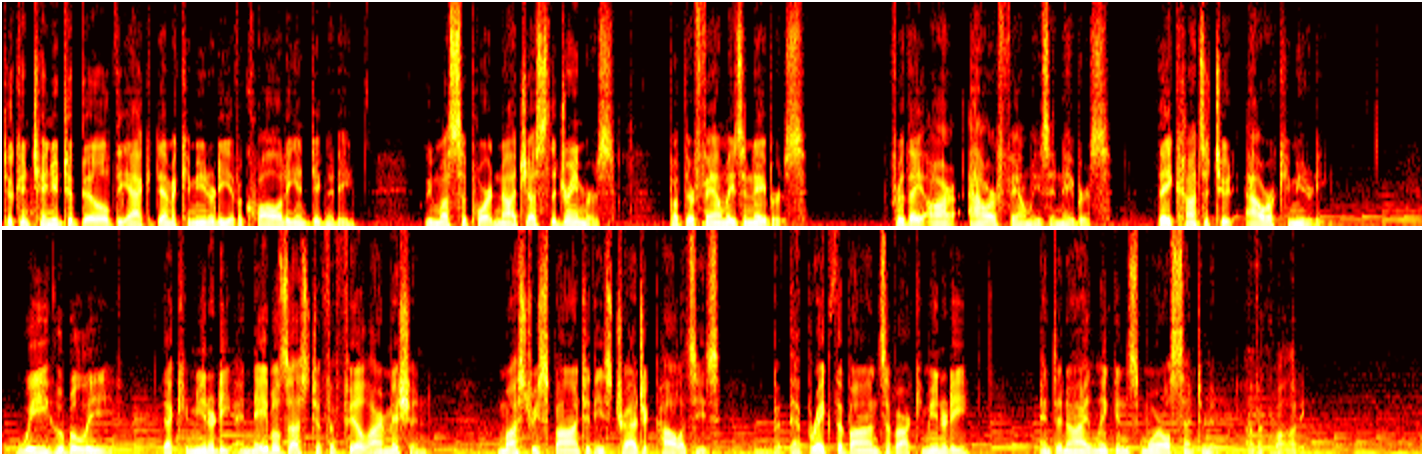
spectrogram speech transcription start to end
To continue to build the academic community of equality and dignity, we must support not just the dreamers, but their families and neighbors. For they are our families and neighbors. They constitute our community. We who believe that community enables us to fulfill our mission must respond to these tragic policies, but that break the bonds of our community and deny Lincoln's moral sentiment of equality.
